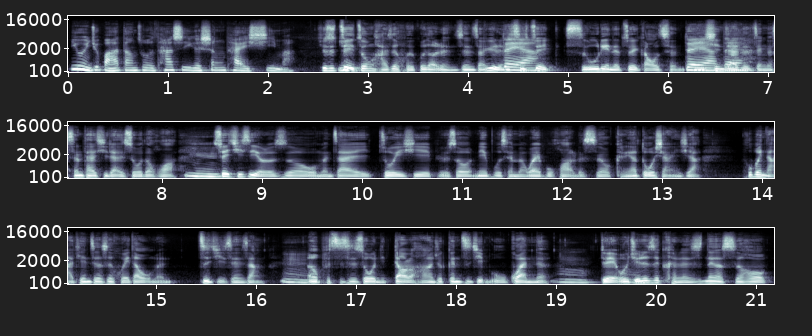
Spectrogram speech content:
因为你就把它当做它是一个生态系嘛，就是最终还是回归到人身上，因为人是最食物链的最高层。以现在的整个生态系来说的话，嗯，所以其实有的时候我们在做一些，比如说内部成本外部化的时候，可能要多想一下，会不会哪天这是回到我们自己身上，嗯而不只是说你到了好像就跟自己无关了。嗯对我觉得这可能是那个时候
